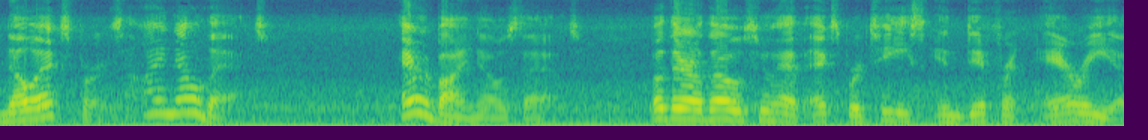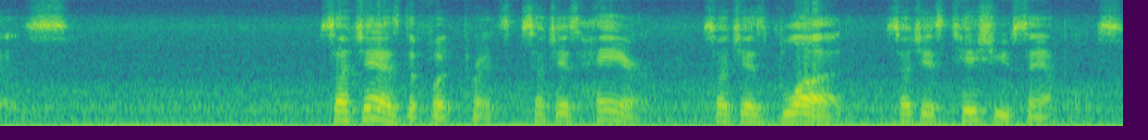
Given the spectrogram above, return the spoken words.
no experts. I know that. Everybody knows that. But there are those who have expertise in different areas, such as the footprints, such as hair, such as blood, such as tissue samples.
